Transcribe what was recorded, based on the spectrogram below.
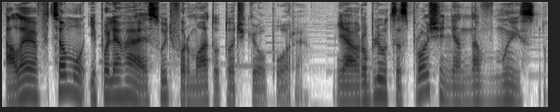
Але в цьому і полягає суть формату точки опори. Я роблю це спрощення навмисно.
